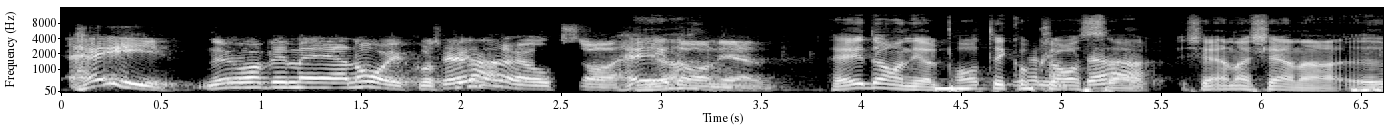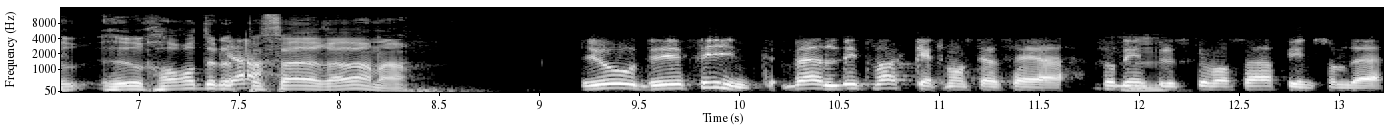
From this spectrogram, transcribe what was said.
Hej! Nu har vi med en AIK-spelare också. Hej ja. Daniel! Hej Daniel, Patrik och Klas här. Tjena, tjena. Hur, hur har du det ja. på Färöarna? Jo, det är fint. Väldigt vackert måste jag säga. Trodde mm. inte det skulle vara så här fint som det är.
